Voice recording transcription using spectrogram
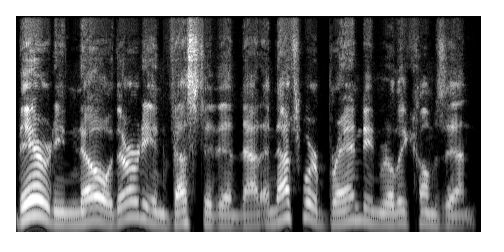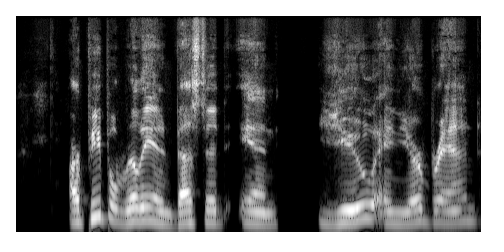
They already know, they're already invested in that. And that's where branding really comes in. Are people really invested in you and your brand?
